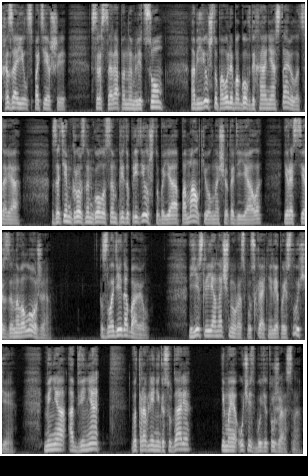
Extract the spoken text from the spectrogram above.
Хазаил, спотевший, с расцарапанным лицом, объявил, что по воле богов дыхание оставило царя, затем грозным голосом предупредил, чтобы я помалкивал насчет одеяла и растерзанного ложа. Злодей добавил, «Если я начну распускать нелепые слухи, меня обвинят в отравлении государя, и моя участь будет ужасна.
